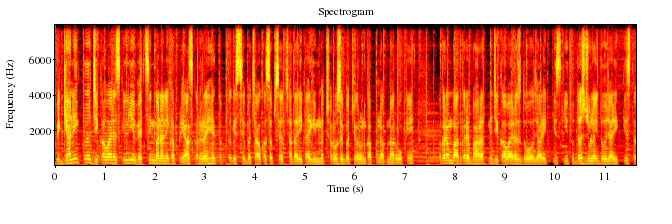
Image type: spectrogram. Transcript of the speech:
वैज्ञानिक जीका वायरस के लिए वैक्सीन बनाने का प्रयास कर रहे हैं, तब तक इससे बचाव का सबसे अच्छा तरीका है कि मच्छरों से बचें और उनका पनपना रोकें। अगर हम बात करें भारत में जिका वायरस 2021 की तो 10 जुलाई 2021 तक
